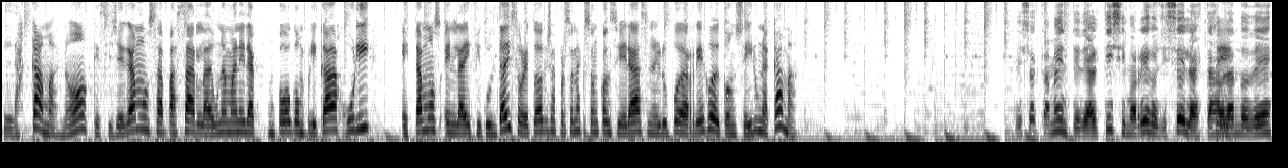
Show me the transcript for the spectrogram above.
las camas, ¿no? Que si llegamos a pasarla de una manera un poco complicada, Juli, estamos en la dificultad y sobre todo aquellas personas que son consideradas en el grupo de riesgo de conseguir una cama. Exactamente, de altísimo riesgo, Gisela. Estás hablando de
